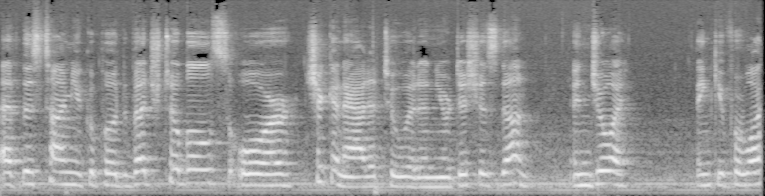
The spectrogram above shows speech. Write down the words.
at this time you could put vegetables or chicken added to it and your dish is done. Enjoy. Thank you for watching.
